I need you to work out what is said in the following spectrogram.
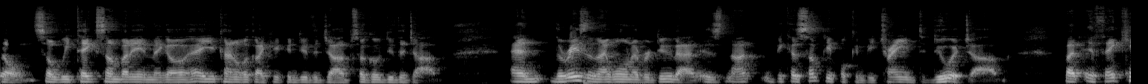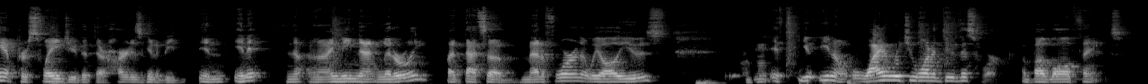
filled. So we take somebody and they go, Hey, you kind of look like you can do the job. So go do the job. And the reason I won't ever do that is not because some people can be trained to do a job, but if they can't persuade you that their heart is going to be in, in it, and I mean that literally, but that's a metaphor that we all use. Mm-hmm. If you, you know, why would you want to do this work above all things?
